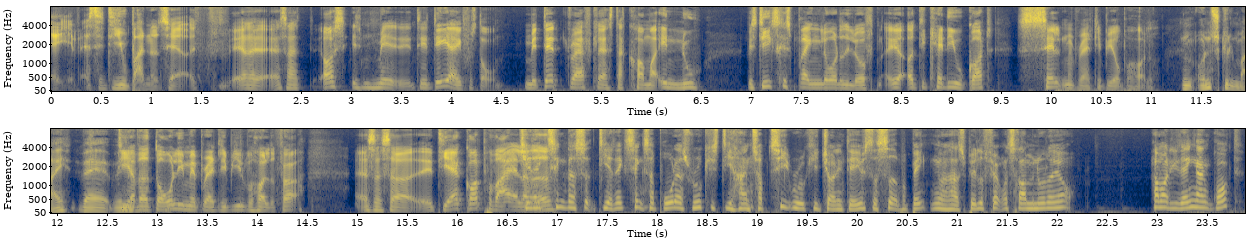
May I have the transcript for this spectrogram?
ja, altså, de er jo bare nødt til at... øh, Altså, også med, det er det, jeg ikke forstår. Med den draftklasse, der kommer ind nu, hvis de ikke skal springe lortet i luften, og det kan de jo godt selv med Bradley Beal på holdet. Mm, Undskyld mig. Hvad, De har været dårlige med Bradley Beal på holdet før. Altså, så øh, de er godt på vej de har, allerede. ikke tænkt, sig, de har ikke tænkt sig at bruge deres rookies. De har en top 10 rookie, Johnny Davis, der sidder på bænken og har spillet 35 minutter i år. Ham har de da ikke engang brugt.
